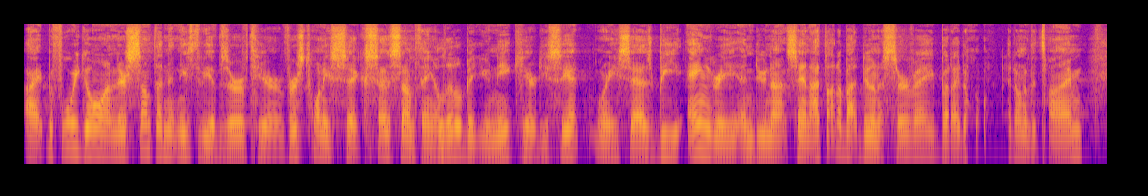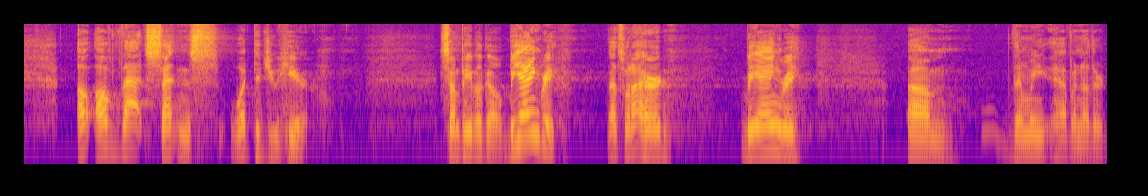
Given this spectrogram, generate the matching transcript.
All right, before we go on, there's something that needs to be observed here. Verse 26 says something a little bit unique here. Do you see it? Where he says, "Be angry and do not sin." I thought about doing a survey, but I don't. I don't have the time. Of that sentence, what did you hear? Some people go, "Be angry." That's what I heard. Be angry. Um, then we have another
